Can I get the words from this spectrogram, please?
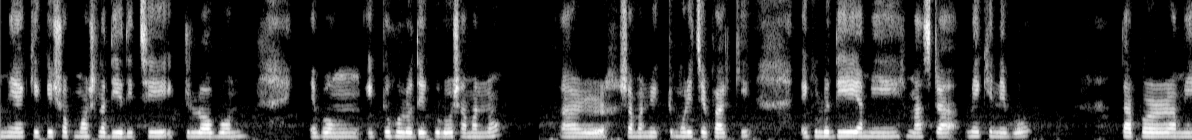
আমি একে একে সব মশলা দিয়ে দিচ্ছি, একটু লবণ এবং একটু হলুদের গুঁড়ো সামান্য, আর সামান্য একটু মরিচের ফাঁকি। এগুলো দিয়ে আমি মাছটা মেখে নেব। তারপর আমি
